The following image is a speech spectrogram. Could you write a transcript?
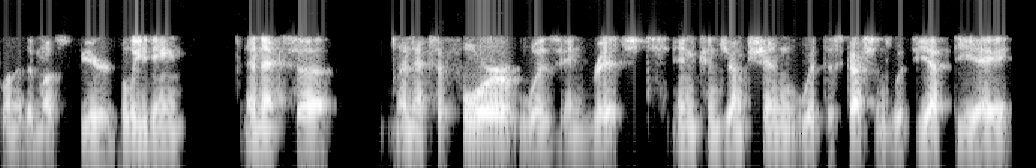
one of the most feared bleeding. ANNEXA ANNEXA 4 was enriched in conjunction with discussions with the FDA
